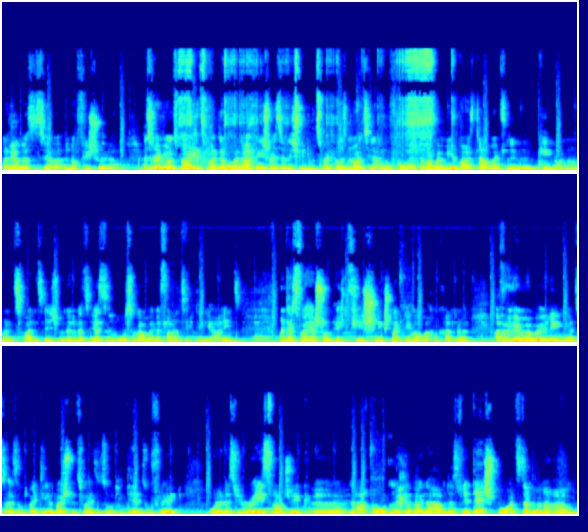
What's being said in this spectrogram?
Also Ja. das ist ja noch viel schöner. Also wenn wir uns mal jetzt mal darüber nachdenken, ich weiß ja nicht, wie du 2019 angefangen hast, aber bei mir war es damals ein G920 und dann das erste große war meine Fanatec DD1. Und das war ja schon echt viel Schnickschnack, den man machen kann. Ne? Aber wenn wir mal überlegen jetzt, also bei dir beispielsweise so die Denso Flake oder dass wir Race Logic äh, Nachbauten mittlerweile haben, dass wir Dashboards da drin haben,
